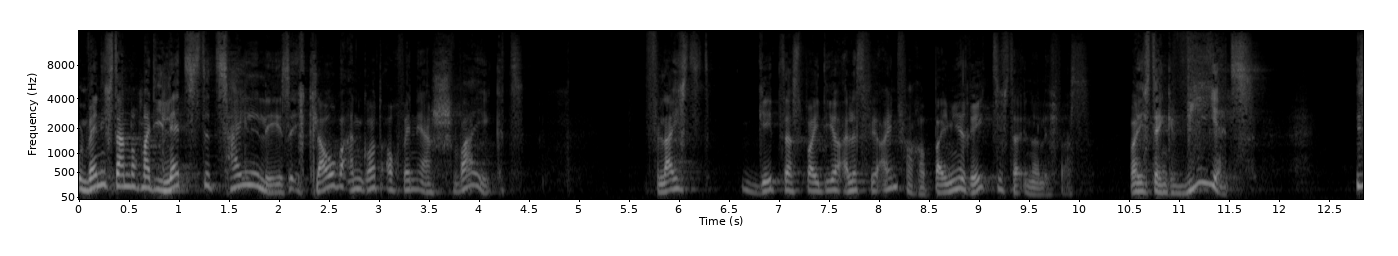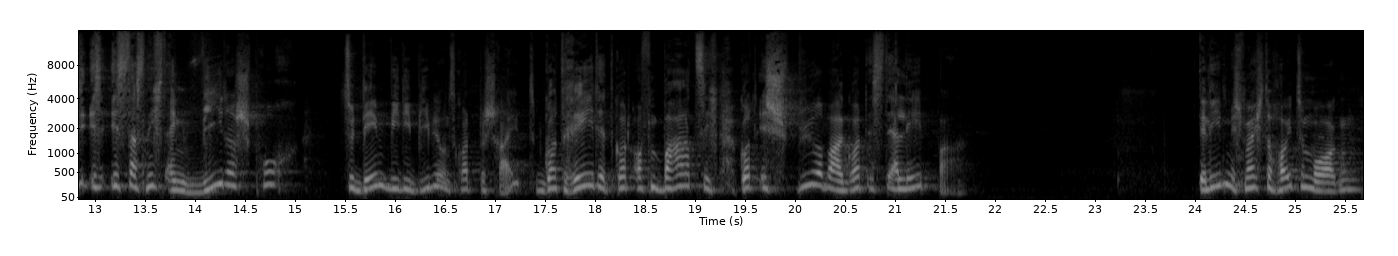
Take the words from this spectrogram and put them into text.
Und wenn ich dann noch mal die letzte Zeile lese, ich glaube an Gott, auch wenn er schweigt, vielleicht geht das bei dir alles viel einfacher. Bei mir regt sich da innerlich was, weil ich denke, wie jetzt? Ist, ist das nicht ein Widerspruch zu dem, wie die Bibel uns Gott beschreibt? Gott redet, Gott offenbart sich, Gott ist spürbar, Gott ist erlebbar. Ihr Lieben, ich möchte heute Morgen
